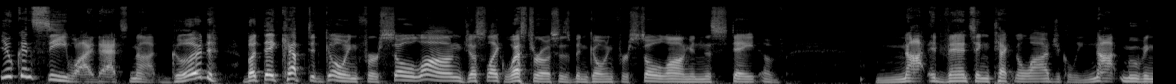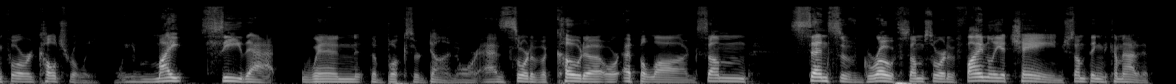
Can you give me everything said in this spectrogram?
You can see why that's not good, but they kept it going for so long, just like Westeros has been going for so long in this state of not advancing technologically, not moving forward culturally. We might see that when the books are done, or as sort of a coda or epilogue, some sense of growth, some sort of finally a change, something to come out of it.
